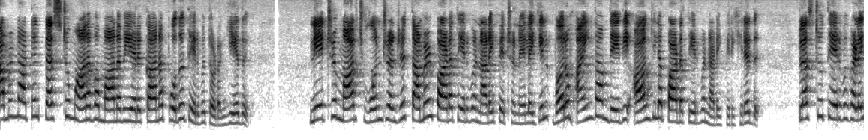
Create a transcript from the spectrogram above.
தமிழ்நாட்டில் பிளஸ் டூ மாணவ மாணவியருக்கான பொதுத் தேர்வு தொடங்கியது. நேற்று மார்ச் ஒன்றன்று தமிழ் பாடத்தேர்வு நடைபெற்ற நிலையில் வரும் ஐந்தாம் தேதி ஆங்கில பாடத்தேர்வு நடைபெறுகிறது. பிளஸ் டூ தேர்வுகளை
